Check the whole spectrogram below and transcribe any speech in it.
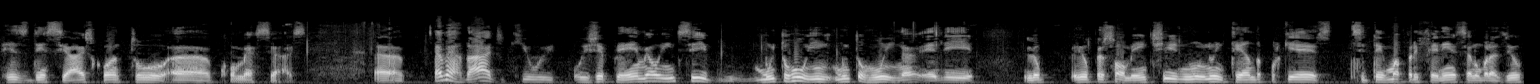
residenciais quanto uh, comerciais. Uh, é verdade que o, o, IGPM é um índice muito ruim, muito ruim, né? Ele, eu, eu pessoalmente não, não, entendo porque se tem uma preferência no Brasil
